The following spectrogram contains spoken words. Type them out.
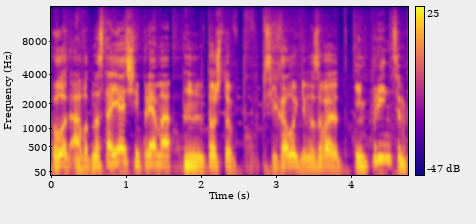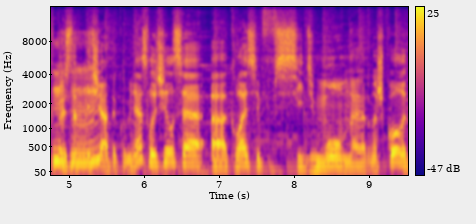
Вот, а вот настоящий прямо то, что в психологии называют импринтинг, то есть отпечаток, у меня случился э, в классе в седьмом, наверное, школы.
